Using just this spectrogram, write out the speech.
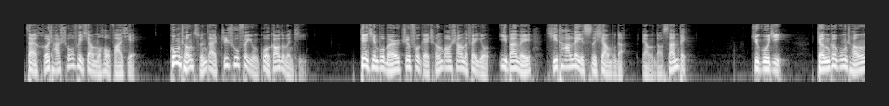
在核查收费项目后发现，工程存在支出费用过高的问题。电信部门支付给承包商的费用一般为其他类似项目的两到三倍。据估计，整个工程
